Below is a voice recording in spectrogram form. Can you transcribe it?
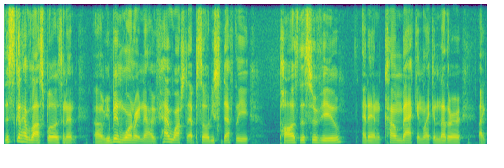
this is gonna have a lot of spoilers in it. Um, you've been warned right now. If you haven't watched the episode, you should definitely pause this review and then come back in like another like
